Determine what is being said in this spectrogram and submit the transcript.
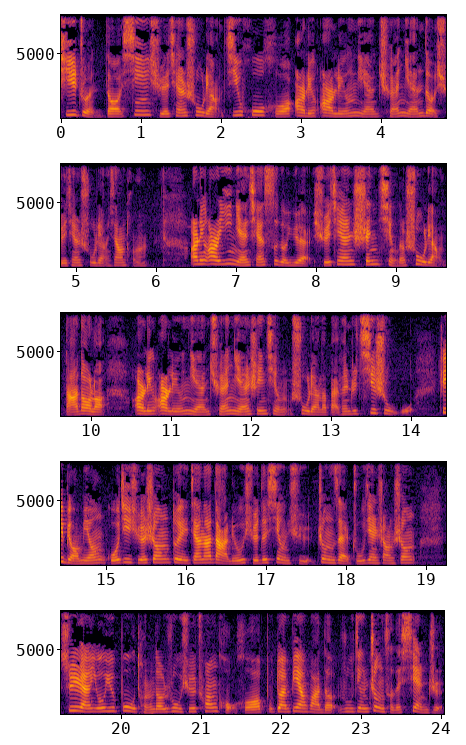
批准的新学签数量几乎和二零二零年全年的学签数量相同。二零二一年前四个月，学签申请的数量达到了二零二零年全年申请数量的百分之七十五。这表明国际学生对加拿大留学的兴趣正在逐渐上升。虽然由于不同的入学窗口和不断变化的入境政策的限制，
